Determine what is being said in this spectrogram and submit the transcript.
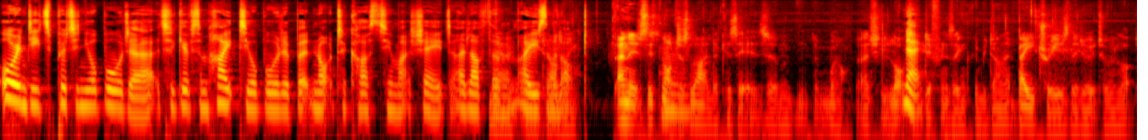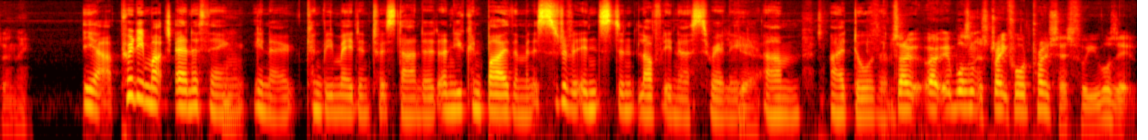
or indeed to put in your border to give some height to your border, but not to cast too much shade. I love them. I use them a lot. And it's it's not just lilac, is it? It's um, well, actually, lots No. of different things can be done. Like bay trees, they do it to a lot, don't they? Yeah, pretty much anything you know can be made into a standard, and you can buy them, and it's sort of instant loveliness, really. Yeah. Um, I adore them. So uh, it wasn't a straightforward process for you, was it?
